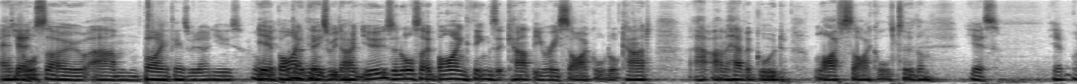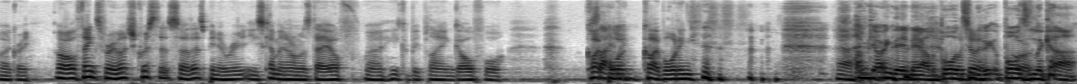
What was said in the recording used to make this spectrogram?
and Yeah. also um, Buying things we don't use. yeah, we buying don't things need. we don't use, and also buying things that can't be recycled or can't uh, um, have a good life cycle to them. Yes. Yep, I agree. Oh, well, thanks very much, Chris. So that's been a. Re- he's coming on his day off. Uh, he could be playing golf or kite, Sailing. board, kite boarding. Uh, I'm going there now. The board's, in the, board's or- in the car.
